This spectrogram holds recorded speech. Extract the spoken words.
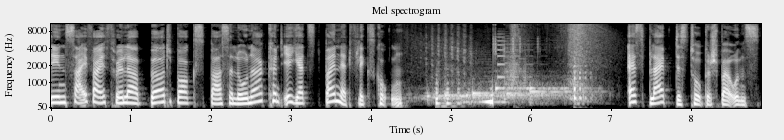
Den Sci-Fi-Thriller Birdbox Barcelona könnt ihr jetzt bei Netflix gucken. Es bleibt dystopisch bei uns.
